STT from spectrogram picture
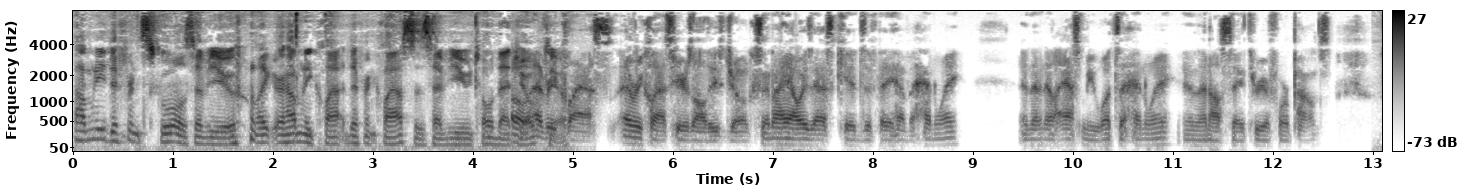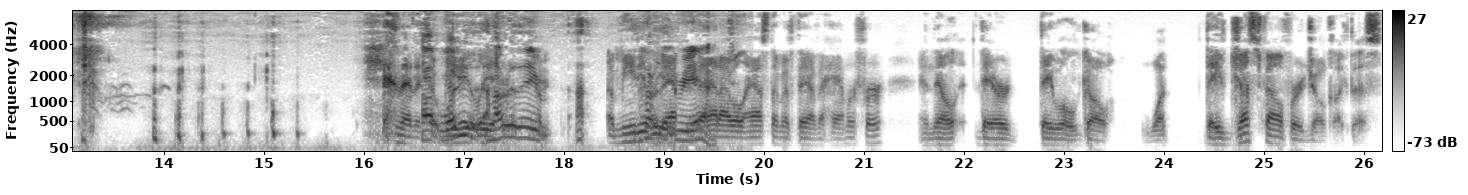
How many different schools have you, like, or how many cla- different classes have you told that Oh, joke every to? class, every class hears all these jokes, and I always ask kids if they have a henway, and then they'll ask me what's a henway, and then I'll say three or four pounds. and then How, what immediately, is, how do they? How immediately do they after react? that, I will ask them if they have a hammer fur, and they'll they're they will go what they just fell for a joke like this,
